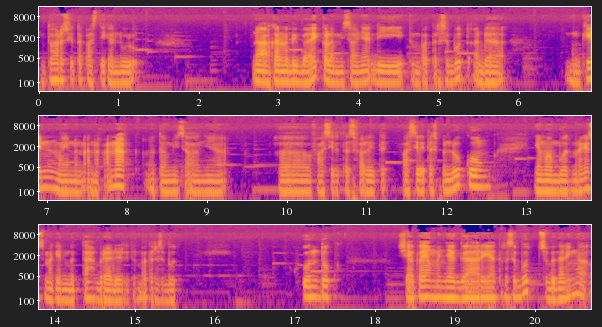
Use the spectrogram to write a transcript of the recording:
Itu harus kita pastikan dulu. Nah, akan lebih baik kalau misalnya di tempat tersebut ada mungkin mainan anak-anak atau misalnya uh, fasilitas fasilitas pendukung yang membuat mereka semakin betah berada di tempat tersebut. Untuk siapa yang menjaga area tersebut sebenarnya nggak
